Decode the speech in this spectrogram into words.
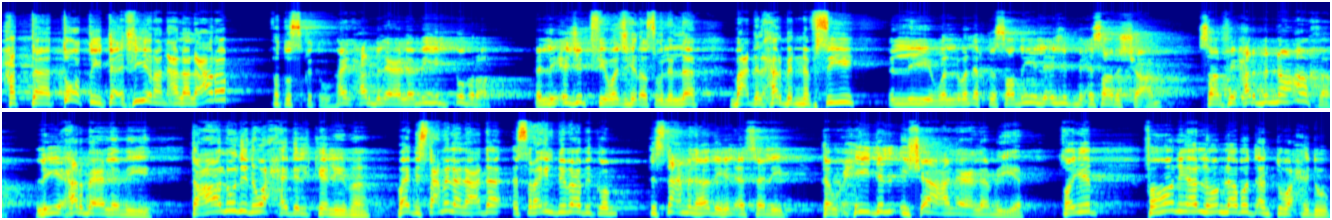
حتى تعطي تأثيرا على العرب فتسقطه هاي الحرب الإعلامية الكبرى اللي إجت في وجه رسول الله بعد الحرب النفسية اللي والاقتصادية اللي إجت بحصار الشعب. صار في حرب من نوع آخر اللي هي حرب إعلامية. تعالوا لنوحد الكلمة. وهي بيستعملها الأعداء. إسرائيل ببابكم تستعمل هذه الأساليب. توحيد الإشاعة الإعلامية. طيب فهون قال لهم لابد أن توحدوا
